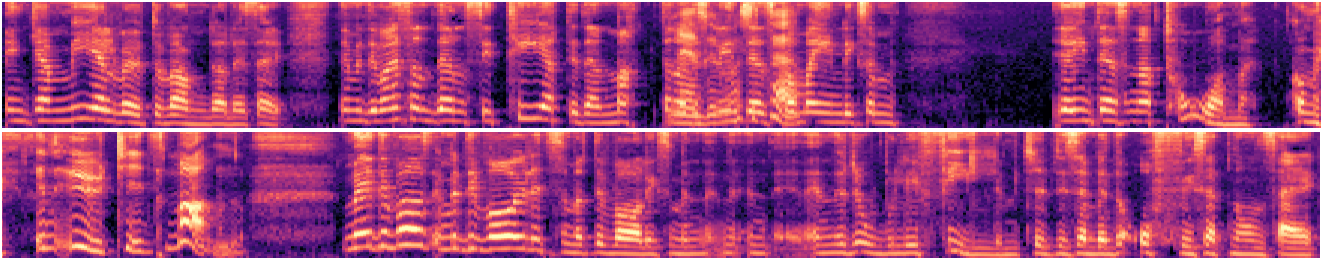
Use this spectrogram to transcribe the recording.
En kamel var ute och vandrade. Så här. Nej, men det var en sån densitet i den mattan Nej, att det skulle inte ens tätt. komma in liksom... Ja, inte ens en atom kom in. En urtidsman. Men det, var, men det var ju lite som att det var liksom en, en, en rolig film. Typ till exempel The Office, att någon så här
